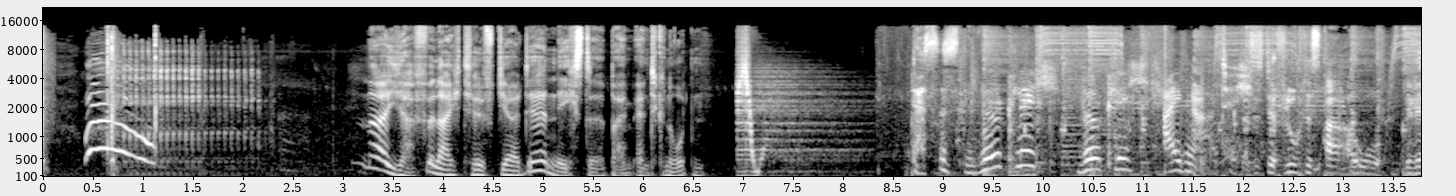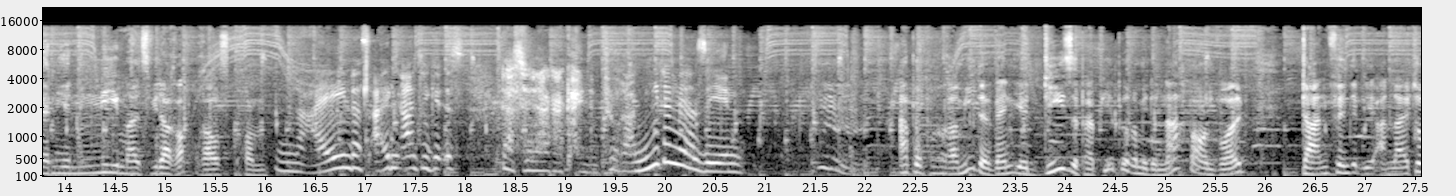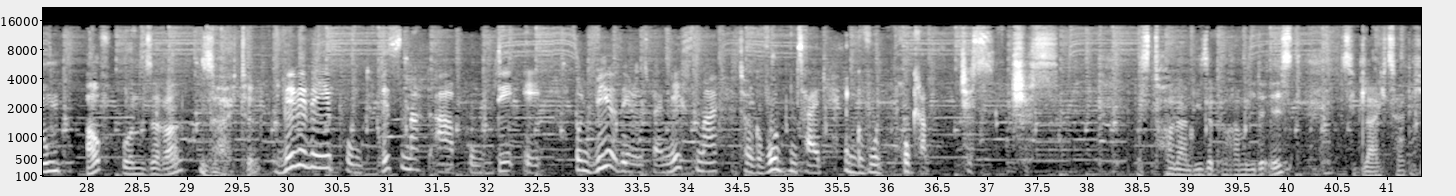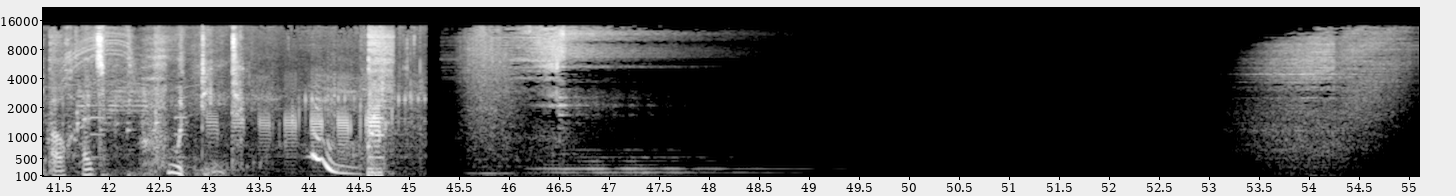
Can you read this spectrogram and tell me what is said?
Naja, vielleicht hilft ja der Nächste beim Entknoten. Das ist wirklich, wirklich eigenartig. Das ist der Fluch des AAO. Wir werden hier niemals wieder ra rauskommen. Nein, das Eigenartige ist, dass wir da gar keine Pyramide mehr sehen. Apropos Pyramide, wenn ihr diese Papierpyramide nachbauen wollt, dann findet ihr die Anleitung auf unserer Seite. www.wissenmachta.de Und wir sehen uns beim nächsten Mal zur gewohnten Zeit im gewohnten Programm. Tschüss. Tschüss. Das Tolle an dieser Pyramide ist, dass sie gleichzeitig auch als Hut dient.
